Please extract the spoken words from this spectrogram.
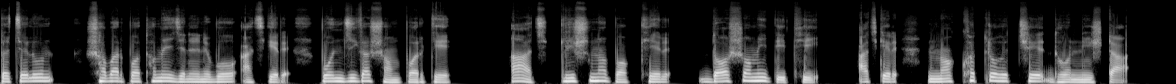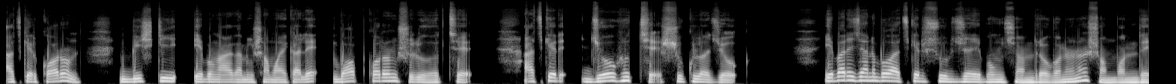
তো চলুন সবার প্রথমেই জেনে নেব আজকের পঞ্জিকা সম্পর্কে। আজ কৃষ্ণপক্ষের দশমী তিথি। আজকের নক্ষত্র হচ্ছে ধর্নিষ্ঠা। আজকের করণ, বৃষ্টি এবং আগামী সময়কালে বপকরণ শুরু হচ্ছে। আজকের যোগ হচ্ছে শুক্ল যোগ। এবারে জানব আজকের সূর্য এবং চন্দ্র গণনা সম্বন্ধে।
